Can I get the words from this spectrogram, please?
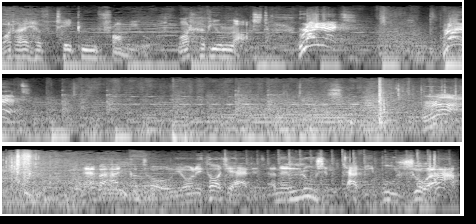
what I have taken from you. What have you lost? Write it! Write it! Wrong. You never had control. You only thought you had it. An illusion, tabby bourgeois.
